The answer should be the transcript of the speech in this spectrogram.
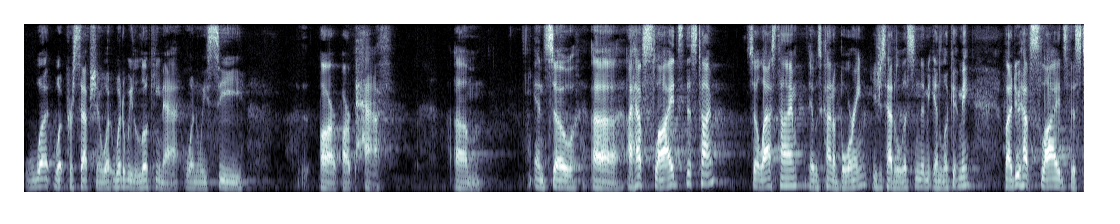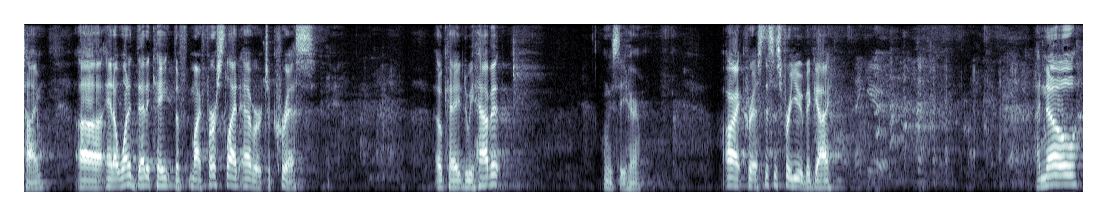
What, what perception, what, what are we looking at when we see our, our path? Um, and so uh, I have slides this time. So last time it was kind of boring. You just had to listen to me and look at me. But I do have slides this time. Uh, and I want to dedicate the, my first slide ever to Chris. Okay, do we have it? Let me see here. All right, Chris, this is for you, big guy. Thank you. I know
